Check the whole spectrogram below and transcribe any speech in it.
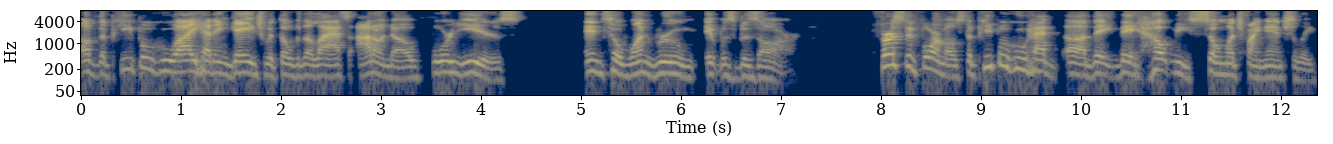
of the people who I had engaged with over the last, I don't know, four years into one room, it was bizarre first and foremost, the people who had uh, they they helped me so much financially.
